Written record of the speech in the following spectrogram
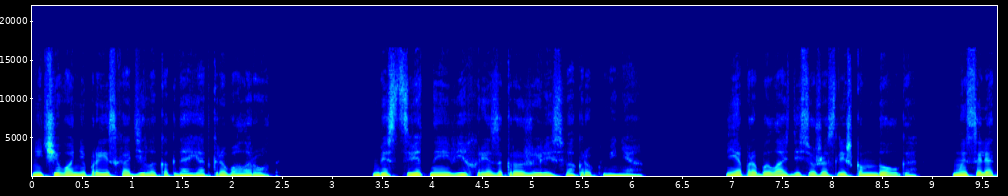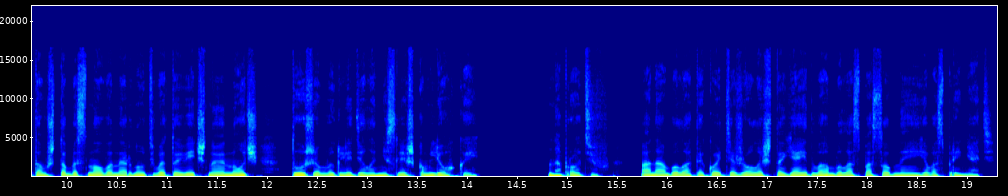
ничего не происходило, когда я открывала рот. Бесцветные вихри закружились вокруг меня. Я пробыла здесь уже слишком долго. Мысль о том, чтобы снова нырнуть в эту вечную ночь, тоже выглядела не слишком легкой. Напротив, она была такой тяжелой, что я едва была способна ее воспринять.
